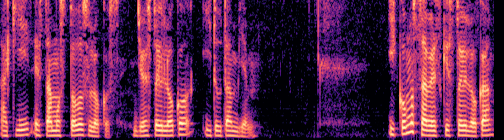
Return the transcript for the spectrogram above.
Aquí estamos todos locos. Yo estoy loco y tú también. ¿Y cómo sabes que estoy loca?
